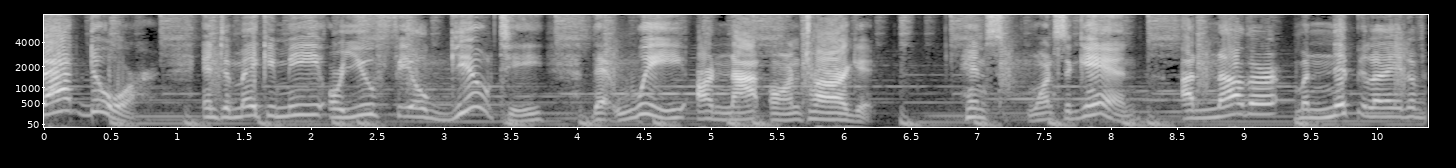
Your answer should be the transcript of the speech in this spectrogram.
backdoor into making me or you feel guilty that we are not on target. Hence, once again, another manipulative,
